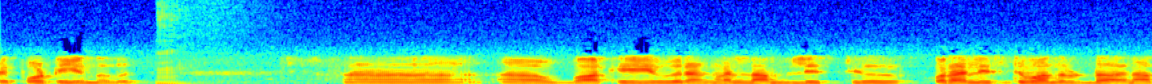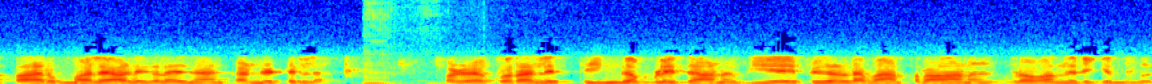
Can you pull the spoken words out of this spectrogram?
റിപ്പോർട്ട് ചെയ്യുന്നത്. ബാക്കി വിവരങ്ങളെല്ലാം ലിസ്റ്റിൽ കുറെ ലിസ്റ്റ് വന്നിട്ടുണ്ട്. അതിനകത്ത് ആരും മലയാളികളെ ഞാൻ കണ്ടിട്ടില്ല. പക്ഷേ കുറെ ലിസ്റ്റ് ഇൻകംപ്ലീറ്റ് ആണ്. വി ഐ പികളുടെ മാത്രമാണ് ഇവിടെ വന്നിരിക്കുന്നത്.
